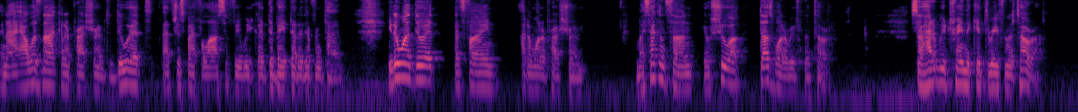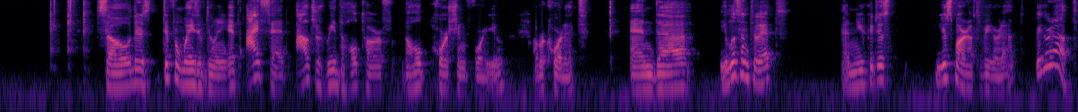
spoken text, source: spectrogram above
and I, I was not going to pressure him to do it. That's just my philosophy. We could debate that a different time. He didn't want to do it. That's fine. I don't want to pressure him. My second son, Yoshua, does want to read from the Torah. So how do we train the kid to read from the Torah? So there's different ways of doing it. I said I'll just read the whole Torah, the whole portion for you. I'll record it, and uh, you listen to it, and you could just you're smart enough to figure it out. Figure it out.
